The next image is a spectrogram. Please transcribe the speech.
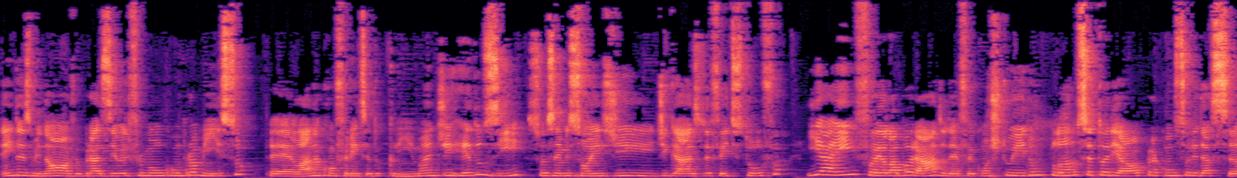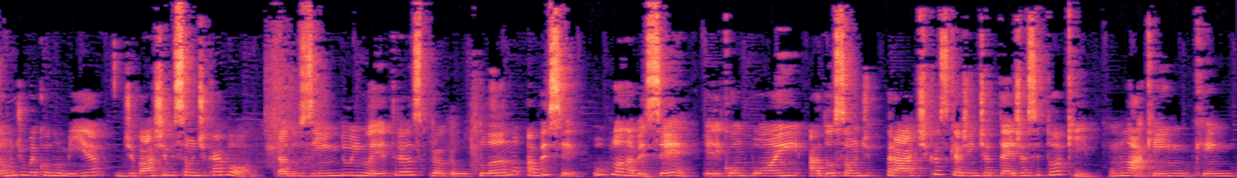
Em 2009, o Brasil ele firmou um compromisso é, lá na Conferência do Clima de reduzir suas emissões de, de gases do efeito estufa e aí foi elaborado, né, foi constituído um plano setorial para a consolidação de uma economia de baixa emissão de carbono, traduzindo em letras o Plano ABC. O Plano ABC, ele compõe a adoção de práticas que a gente até já citou aqui. Vamos lá, quem, quem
